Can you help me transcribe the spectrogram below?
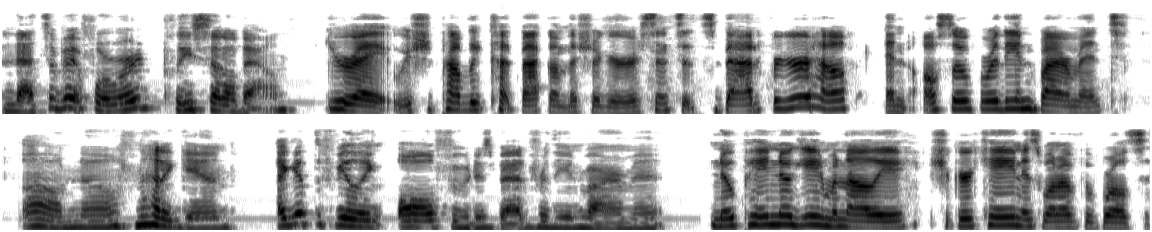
that's a bit forward. Please settle down. You're right, we should probably cut back on the sugar since it's bad for your health and also for the environment. Oh no, not again. I get the feeling all food is bad for the environment. No pain, no gain, Manali. Sugarcane is one of the world's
